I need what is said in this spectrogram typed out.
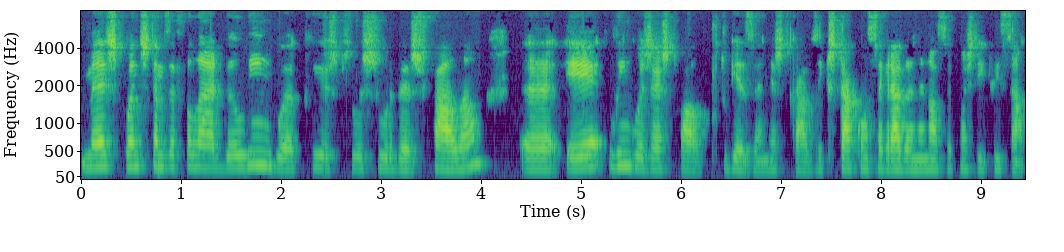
mas quando estamos a falar da língua que as pessoas surdas falam, uh, é língua gestual portuguesa, neste caso, e que está consagrada na nossa Constituição.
